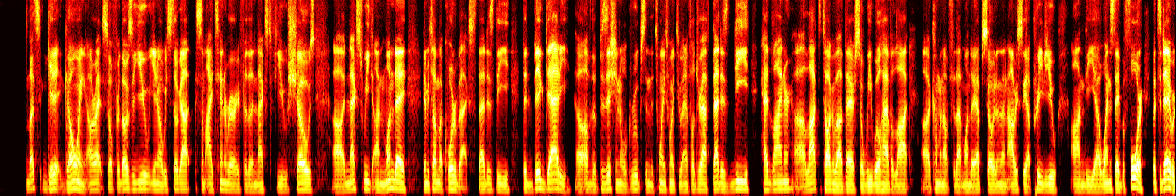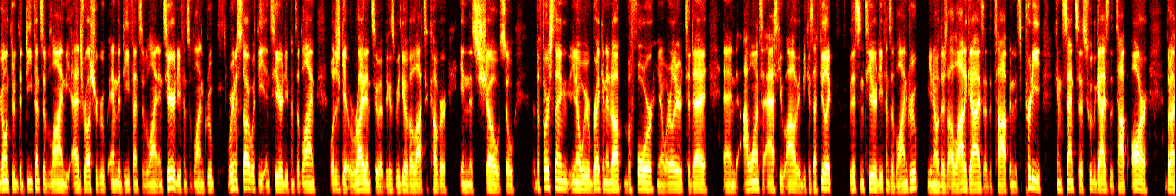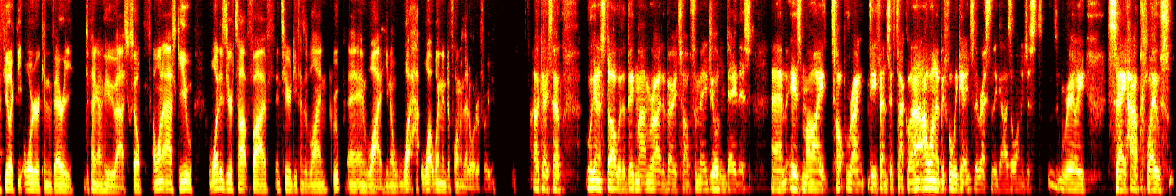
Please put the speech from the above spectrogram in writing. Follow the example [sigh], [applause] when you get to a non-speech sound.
let's get it going. All right. So for those of you, you know, we still got some itinerary for the next few shows. Uh, next week on Monday, gonna be talking about quarterbacks. That is the the big daddy uh, of the positional groups in the 2022 NFL Draft. That is the headliner. Uh, a lot to talk about there, so we will have a lot uh, coming up for that Monday episode, and then obviously a preview on the uh, Wednesday before. But today we're going through the defensive line, the edge rusher group, and the defensive line, interior defensive line group. We're gonna start with the interior defensive line. We'll just get right into it because we do have a lot to cover in this show. So the first thing, you know, we were breaking it up before, you know, earlier today, and I wanted to ask you, Ollie, because I feel like this interior defensive line group, you know, there's a lot of guys at the top, and it's pretty consensus who the guys at the top are, but I feel like the order can vary depending on who you ask. So I want to ask you, what is your top five interior defensive line group, and, and why? You know, what what went into forming that order for you? Okay, so we're going to start with a big man right at the very top for me, Jordan Davis um, is my top ranked defensive tackle. I, I want to, before we get into the rest of the guys, I want to just really say how close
